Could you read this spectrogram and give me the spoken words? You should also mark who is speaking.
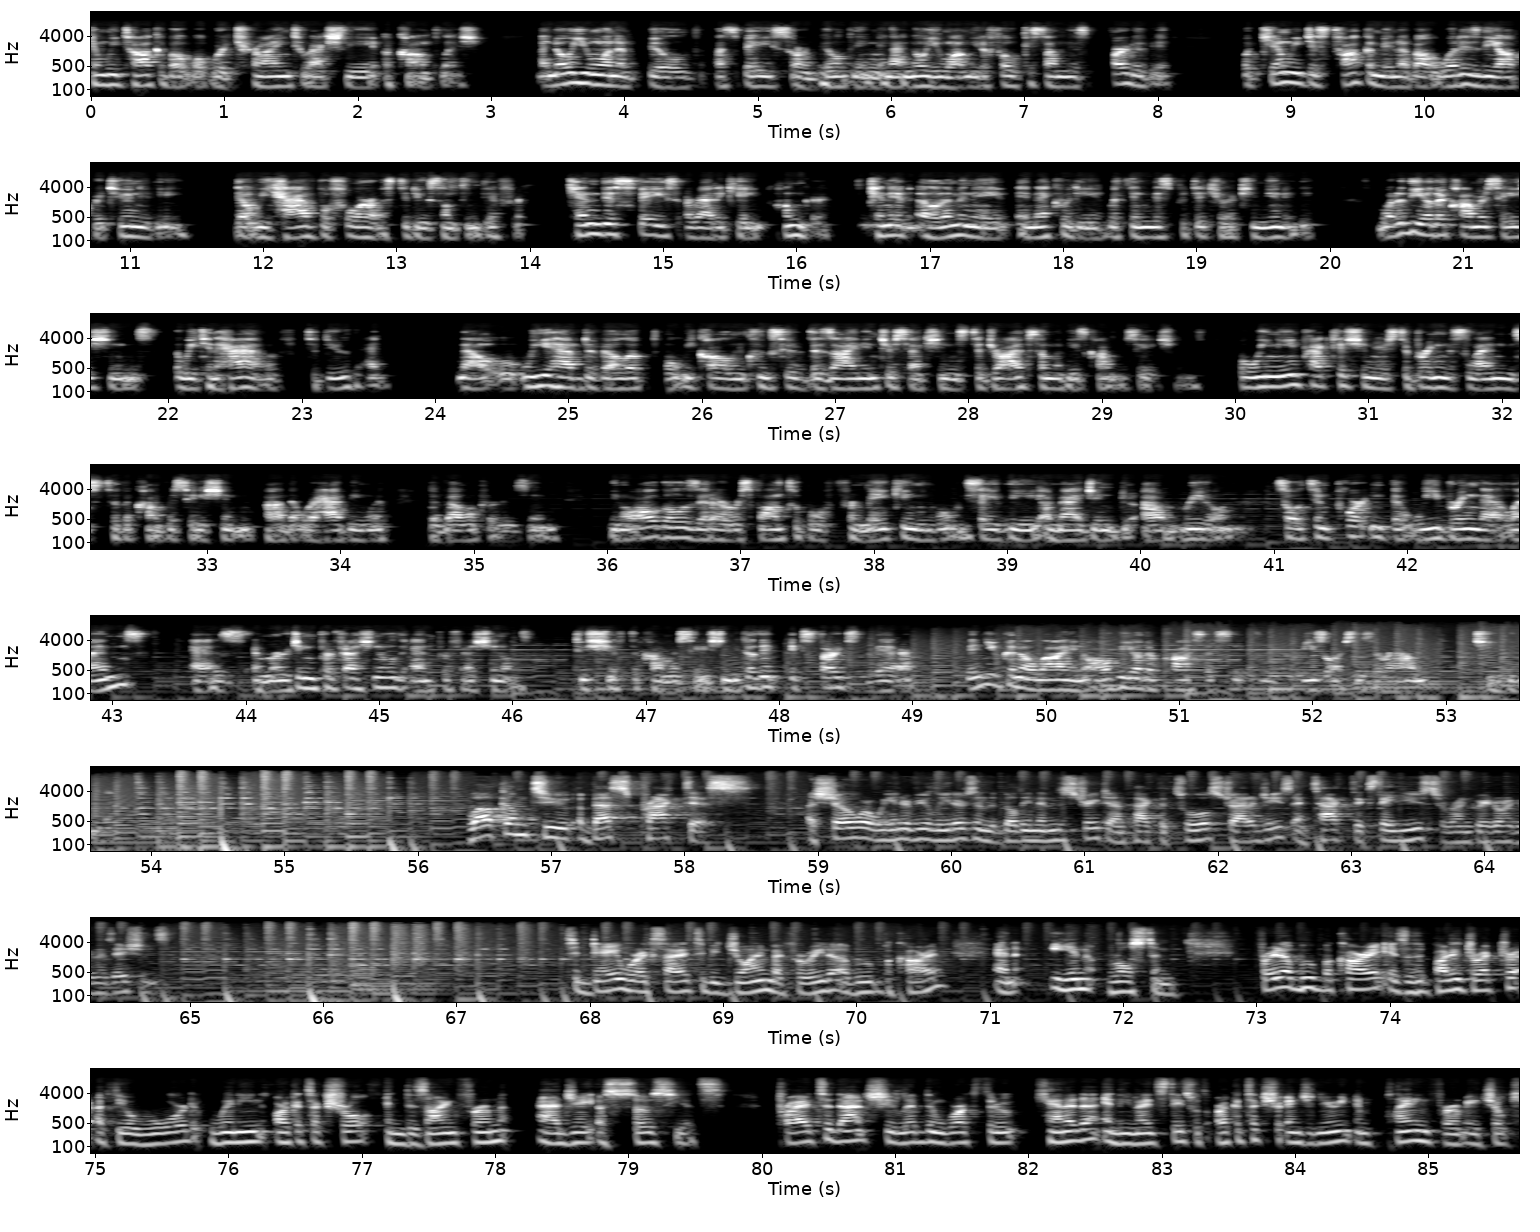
Speaker 1: can we talk about what we're trying to actually accomplish? I know you want to build a space or a building, and I know you want me to focus on this part of it, but can we just talk a minute about what is the opportunity that we have before us to do something different? Can this space eradicate hunger? Can it eliminate inequity within this particular community? What are the other conversations that we can have to do that? Now, we have developed what we call inclusive design intersections to drive some of these conversations. But we need practitioners to bring this lens to the conversation uh, that we're having with developers and you know all those that are responsible for making what we say the imagined uh, real. So it's important that we bring that lens as emerging professionals and professionals to shift the conversation because it, it starts there. Then you can align all the other processes and resources around achieving it.
Speaker 2: Welcome to Best Practice, a show where we interview leaders in the building industry to unpack the tools, strategies, and tactics they use to run great organizations. Today, we're excited to be joined by Farida Abu-Bakare and Ian Rolston. Farida Abu-Bakare is the project director at the award winning architectural and design firm Adjaye Associates. Prior to that, she lived and worked through Canada and the United States with architecture, engineering, and planning firm HOK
